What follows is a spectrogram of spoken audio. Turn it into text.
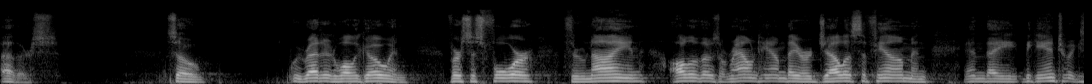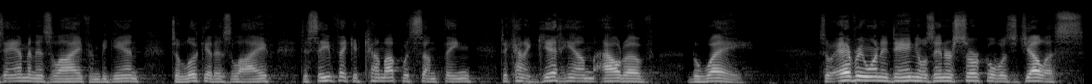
others. So, we read it a while ago in verses 4 through 9. All of those around him, they are jealous of him and, and they began to examine his life and began to look at his life to see if they could come up with something to kind of get him out of the way. So everyone in Daniel's inner circle was jealous.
